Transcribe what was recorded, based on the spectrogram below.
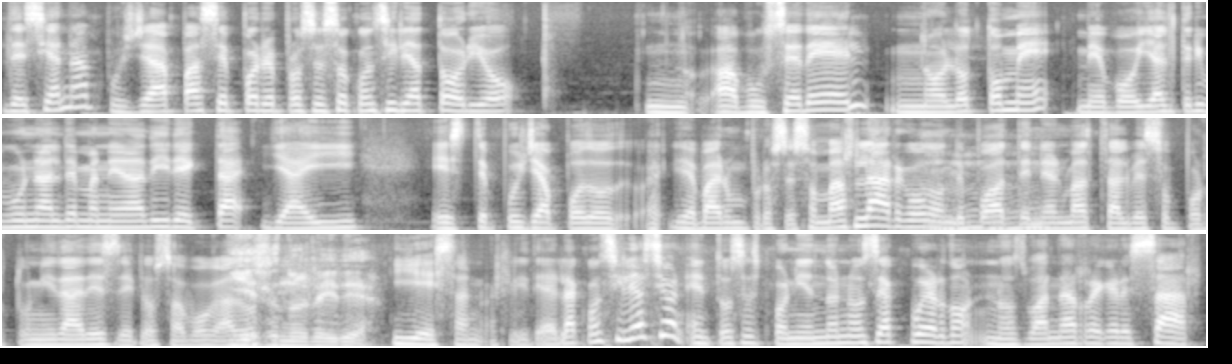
decían, ah, pues ya pasé por el proceso conciliatorio, abusé de él, no lo tomé, me voy al tribunal de manera directa y ahí este, pues ya puedo llevar un proceso más largo, donde pueda tener más tal vez oportunidades de los abogados. Y esa no es la idea. Y esa no es la idea de la conciliación. Entonces, poniéndonos de acuerdo, nos van a regresar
